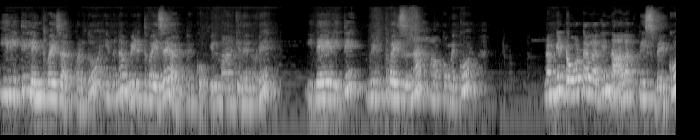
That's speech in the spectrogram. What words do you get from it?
ಈ ರೀತಿ ಲೆಂತ್ ವೈಸ್ ಹಾಕ್ಬಾರ್ದು ಇದನ್ನ ವಿಡ್ತ್ ವೈಸೇ ಹಾಕಬೇಕು. ಇಲ್ಲಿ ಮಾರ್ಕ್ ಇದೆ ನೋಡಿ. ಇದೇ ರೀತಿ ವಿಡ್ತ್ ವೈಸನ್ನು ಹಾಕೊಬೇಕು ನಮಗೆ ಟೋಟಲ್ ಆಗಿ ನಾಲ್ಕು ಪೀಸ್ ಬೇಕು.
